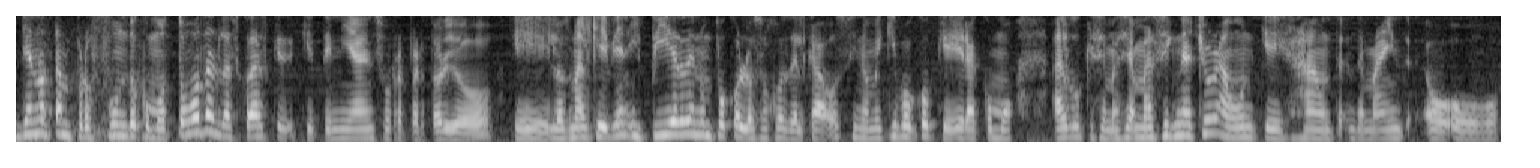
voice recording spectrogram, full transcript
ya no tan profundo como todas las cosas que, tenía en su repertorio eh, los Malkavian y pierden un poco los ojos del caos, si no me equivoco, que era como algo que se me hacía más signature aún que Hound the Mind o,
